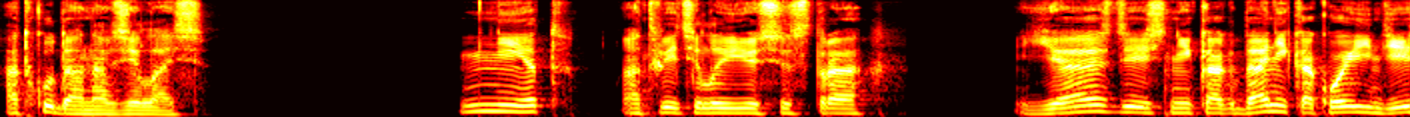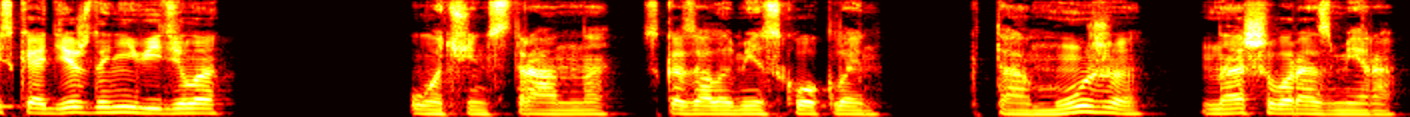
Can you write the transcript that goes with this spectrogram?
откуда она взялась?» «Нет», – ответила ее сестра. «Я здесь никогда никакой индейской одежды не видела». «Очень странно», – сказала мисс Хоклайн. «К тому же нашего размера».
